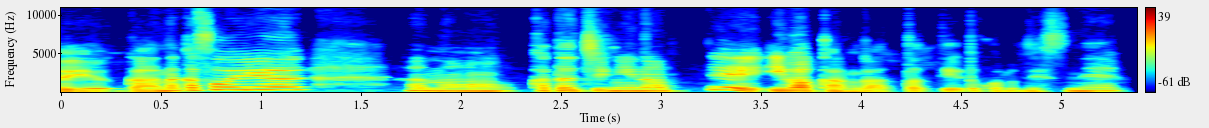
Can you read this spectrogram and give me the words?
というか、なんかそういうあの形になって違和感があったっていうところですね。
